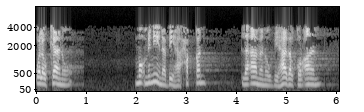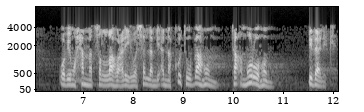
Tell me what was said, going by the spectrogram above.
ولو كانوا مؤمنين بها حقا لآمنوا بهذا القرآن وبمحمد صلى الله عليه وسلم لأن كتبهم تأمرهم بذلك.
